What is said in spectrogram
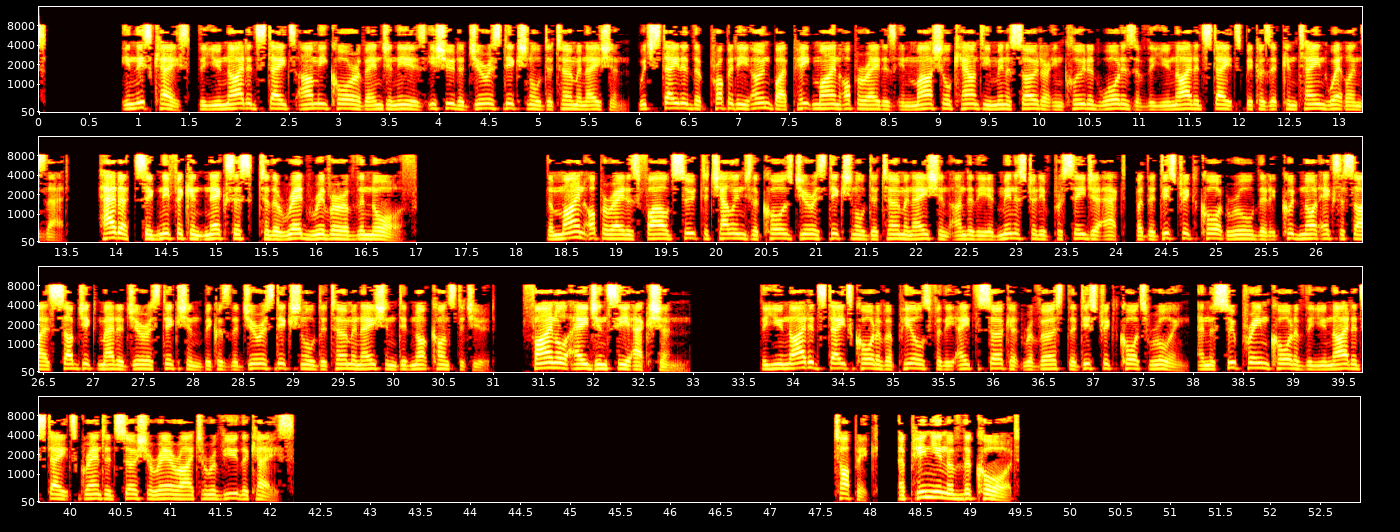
In this case, the United States Army Corps of Engineers issued a jurisdictional determination, which stated that property owned by peat mine operators in Marshall County, Minnesota included waters of the United States because it contained wetlands that had a significant nexus to the Red River of the North. The mine operators filed suit to challenge the Corps' jurisdictional determination under the Administrative Procedure Act, but the district court ruled that it could not exercise subject matter jurisdiction because the jurisdictional determination did not constitute final agency action. The United States Court of Appeals for the Eighth Circuit reversed the district court's ruling, and the Supreme Court of the United States granted certiorari to review the case. Topic: Opinion of the court.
